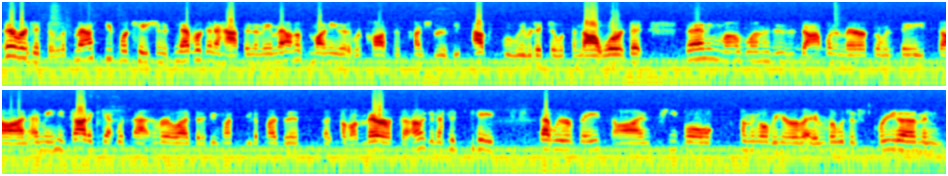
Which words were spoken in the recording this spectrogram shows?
They're, ridiculous. Mass deportation is never going to happen, and the amount of money that it would cost this country would be absolutely ridiculous and not worth it. Banning Muslims is not what America was based on. I mean, he's got to get with that and realize that if he wants to be the president of America, of the United States, that we were based on people coming over here and religious freedom and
